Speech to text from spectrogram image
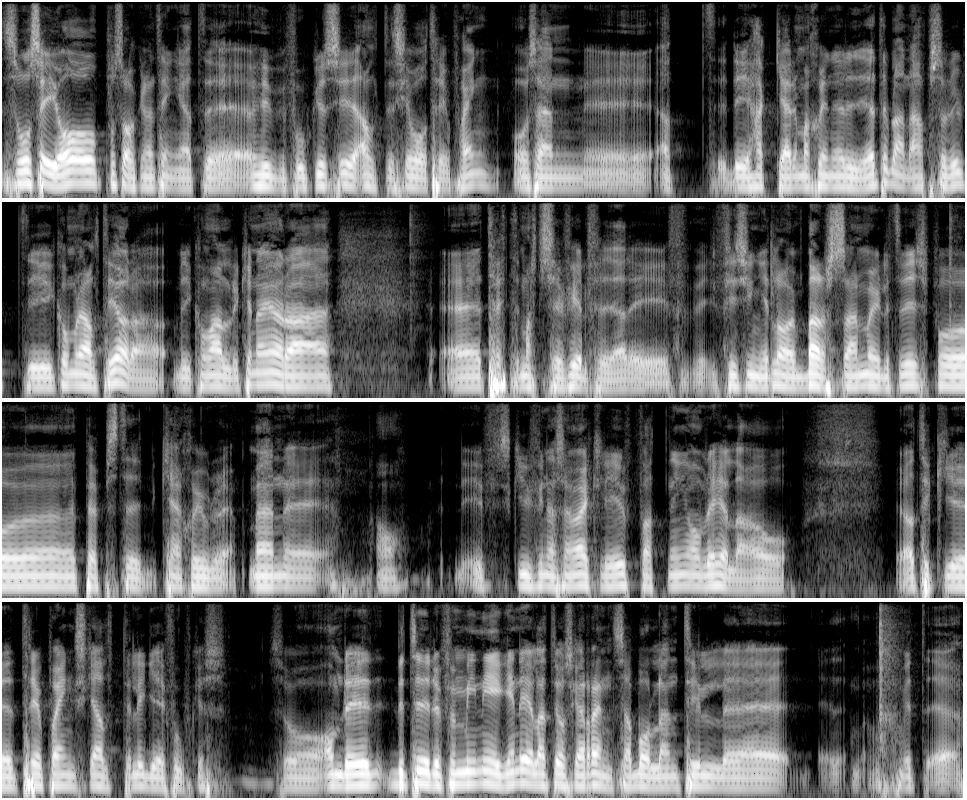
så ser jag på saken och ting att eh, huvudfokus alltid ska vara tre poäng. Och sen eh, att det hackar i maskineriet ibland, absolut. Det kommer det alltid göra. Vi kommer aldrig kunna göra eh, 30 matcher felfria. Det, det finns ju inget lag, Barca möjligtvis på eh, Peps tid kanske gjorde det. Men eh, ja, det ska ju finnas en verklig uppfattning av det hela och jag tycker tre poäng ska alltid ligga i fokus. Så om det betyder för min egen del att jag ska rensa bollen till, eh, vet, eh,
